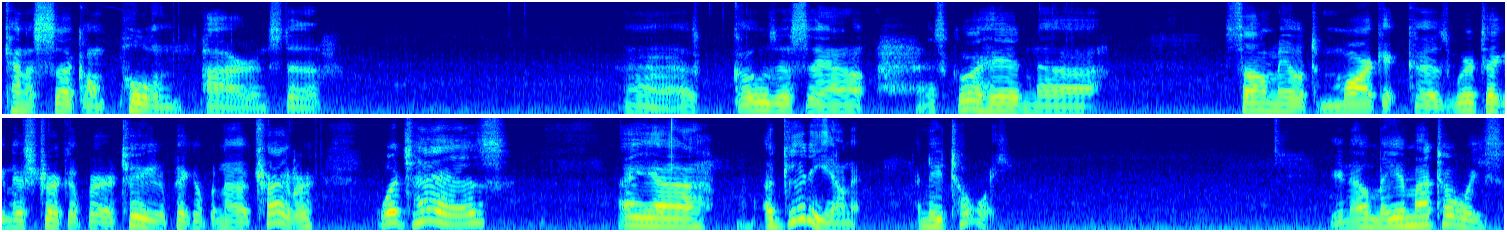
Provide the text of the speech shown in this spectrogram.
kind of suck on pulling power and stuff. Alright, let's close this out. Let's go ahead and uh, sawmill to market because we're taking this truck up there too to pick up another trailer which has a, uh, a goodie on it, a new toy. You know, me and my toys.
